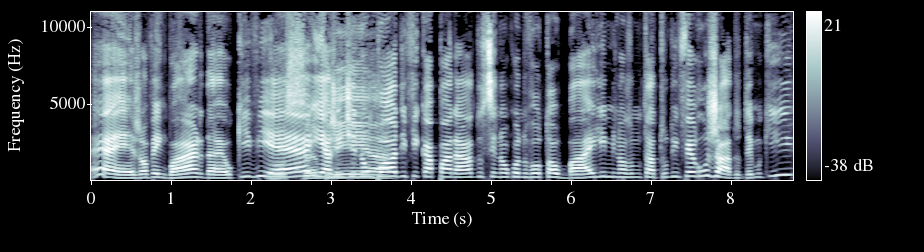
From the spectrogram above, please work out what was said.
É, é Jovem Guarda, é o que vier. E a gente não pode ficar parado, senão quando voltar o baile, nós vamos estar tudo enferrujado. Temos que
